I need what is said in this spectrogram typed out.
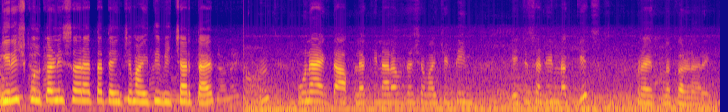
गिरीश कुलकर्णी सर आता त्यांची माहिती विचारतायत. पुन्हा एकदा आपल्या किनारा वृद्धाश्रमाची टीम याच्यासाठी नक्कीच प्रयत्न करणार आहे.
